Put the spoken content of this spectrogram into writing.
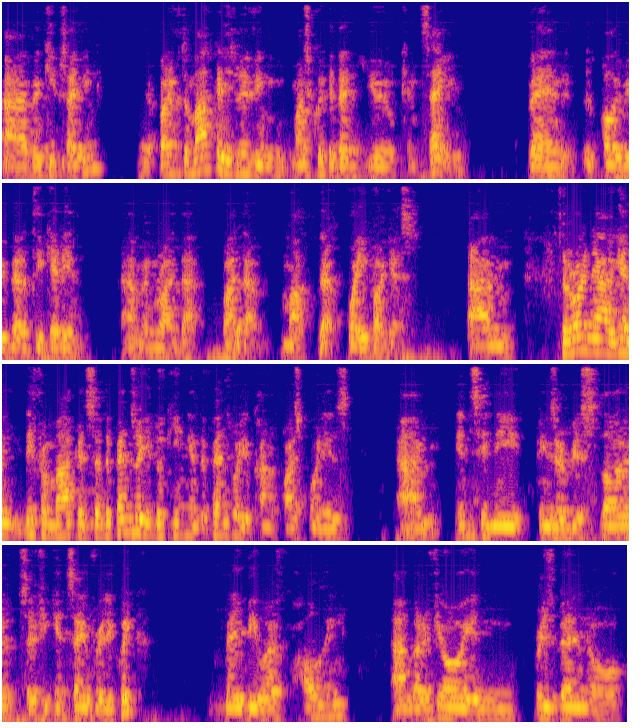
uh, then keep saving. Yeah. But if the market is moving much quicker than you can save, then it'd probably be better to get in um, and ride that ride that mark that wave, I guess. Um, so right now, again, different markets. So it depends where you're looking and depends where your kind of price point is. Um, in Sydney, things are a bit slow. So if you can save really quick, maybe worth holding. Um, but if you're in Brisbane or,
